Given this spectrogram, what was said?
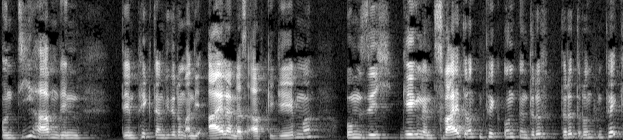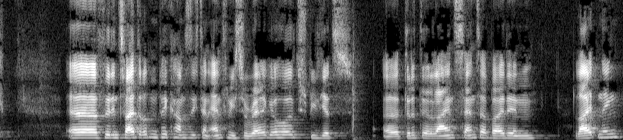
Und die haben den, den Pick dann wiederum an die Islanders abgegeben, um sich gegen den Zweitrunden-Pick und einen Drittrunden-Pick. Äh, für den Zweitrunden-Pick haben sie sich dann Anthony Sorrell geholt, spielt jetzt äh, dritte Line Center bei den Lightning.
